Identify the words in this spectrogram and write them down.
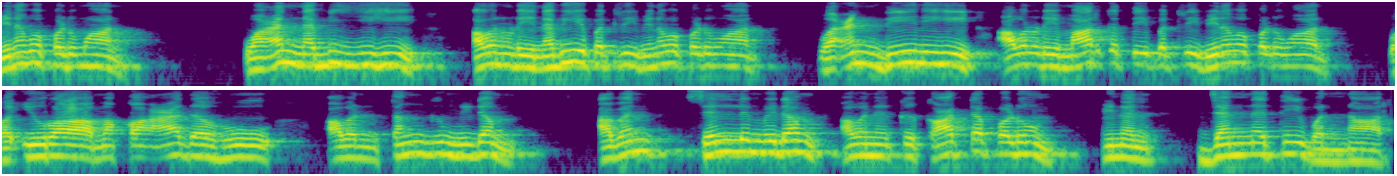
வினவப்படுவான். வஅன் நபியிஹி அவனுடைய நபியை பற்றி வினவப்படுவான். அன் தீனிஹி அவனுடைய மார்க்கத்தை பற்றி வினவப்படுவான். வயுரா மக்அதஹு அவன் தங்கும் இடம் அவன் செல்லும் இடம் அவனுக்கு காட்டப்படும் மினல் ஜன்னதி வன்னார்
